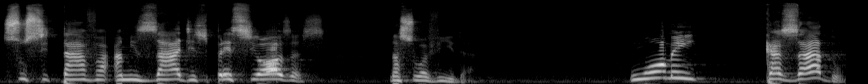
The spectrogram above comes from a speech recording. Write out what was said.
suscitava amizades preciosas na sua vida. Um homem casado,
